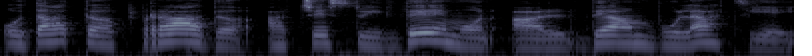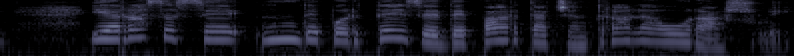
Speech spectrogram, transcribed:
odată pradă acestui demon al deambulației, era să se îndepărteze de partea centrală a orașului.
